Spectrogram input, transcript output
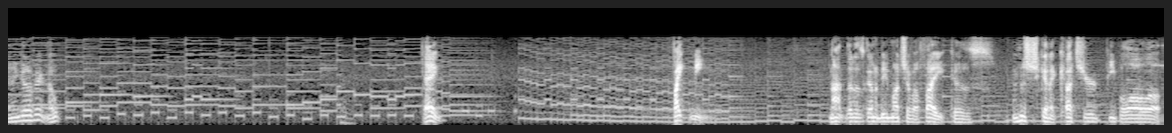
Anything good up here? Nope. Hey. Fight me. Not that it's going to be much of a fight, because I'm just going to cut your people all up.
